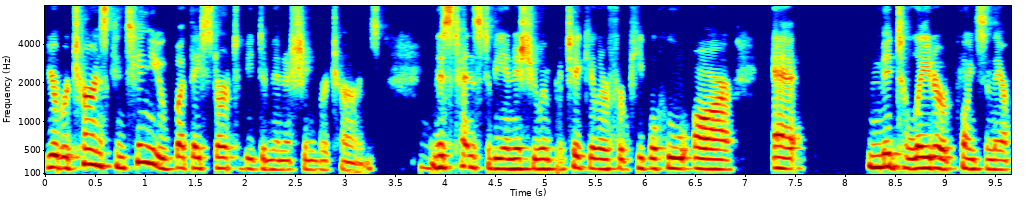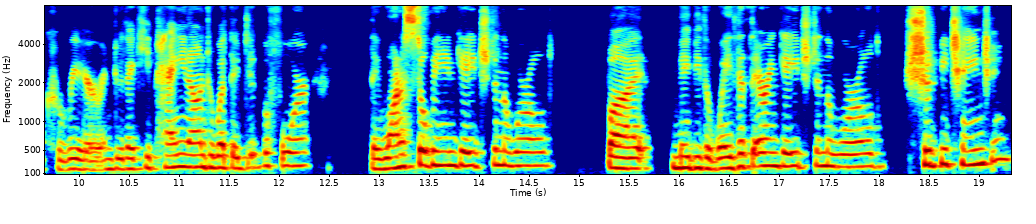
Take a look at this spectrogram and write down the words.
your returns continue but they start to be diminishing returns. And mm-hmm. this tends to be an issue in particular for people who are at mid to later points in their career and do they keep hanging on to what they did before? They want to still be engaged in the world but maybe the way that they're engaged in the world should be changing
